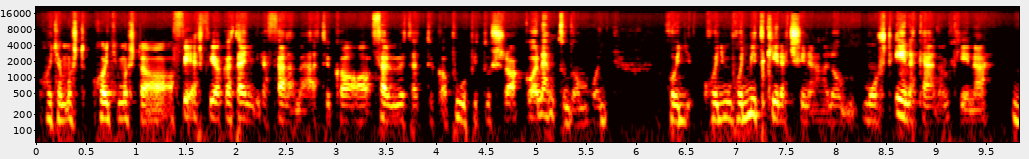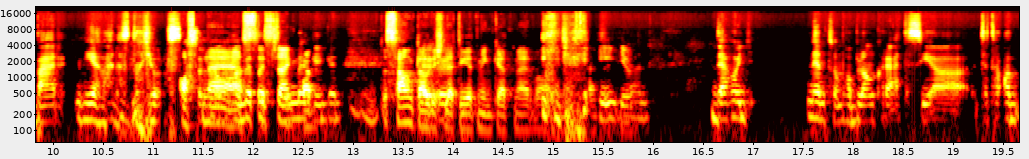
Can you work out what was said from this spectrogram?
hogyha most, hogy most a férfiakat ennyire felemeltük, a, felültettük a pulpitusra, akkor nem tudom, hogy, hogy, hogy, hogy mit kéne csinálnom most. Énekelnem kéne, bár nyilván az nagyon rossz azt ne, a hallgatottságnak. Igen. A SoundCloud is letilt minket, mert van. Így, így van. De hogy nem tudom, ha Blanka ráteszi a... Tehát ha,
